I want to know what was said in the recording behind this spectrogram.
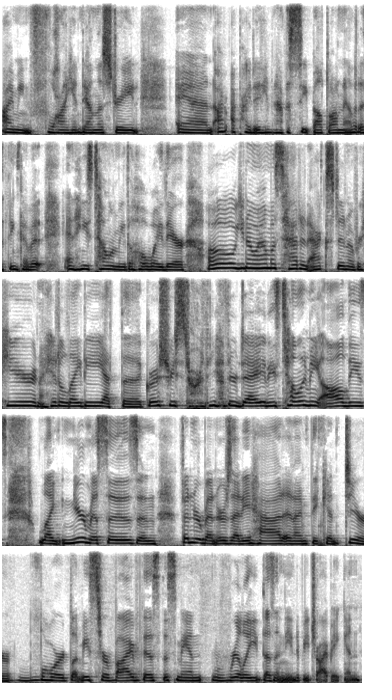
I mean, flying down the street. And I, I probably didn't even have a seatbelt on now that I think of it. And he's telling me the whole way there, oh, you know, I almost had an accident over here and I hit a lady at the grocery store the other day. And he's telling me all these like near misses and fender benders that he had. And I'm thinking, dear Lord, let me survive this. This man really doesn't need to be driving. And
